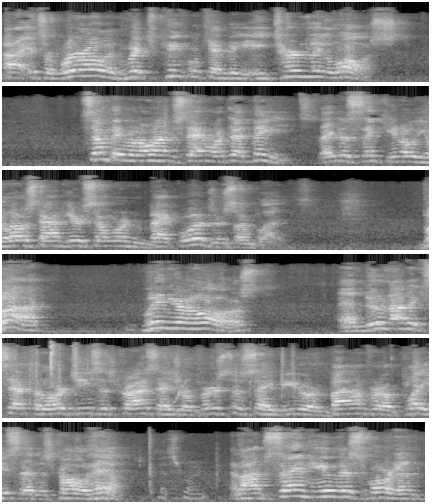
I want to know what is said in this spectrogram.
Uh, it's a world in which people can be eternally lost. Some people don't understand what that means. They just think, you know, you're lost out here somewhere in the backwoods or someplace. But when you're lost and do not accept the Lord Jesus Christ as your personal Savior, you are bound for a place that is called hell. That's right. And I'm saying to you this morning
